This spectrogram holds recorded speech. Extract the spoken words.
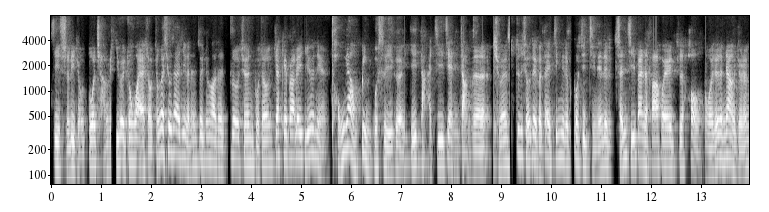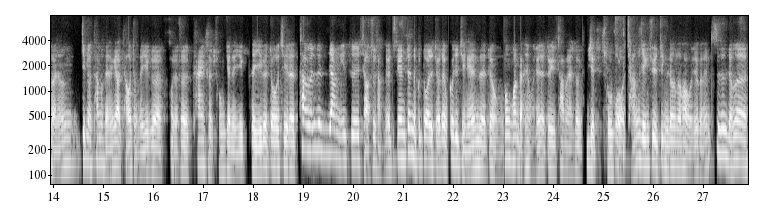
击实力有多强的一位中外手，整个休赛季可能最重要的自由球员补充 Jackie Bradley Jr. 同样并不是一个以打击见长的球员。这支球队可在经历了过去几年这个神奇般的发挥之后，我觉得酿酒人可能基本上他们可能要调整的一个，或者是开始重建的一的一个周期了。他们这样一支小市场，就之前真的不多的球队，过去几年的这种疯狂表现，我觉得对于他们来说也足够了。强行去竞争的话，我觉得可能自身整个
